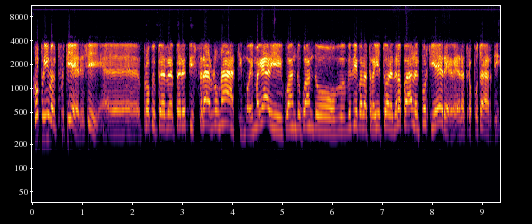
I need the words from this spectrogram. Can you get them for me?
Copriva il portiere, sì, eh, proprio per, per, distrarlo un attimo e magari quando, quando, vedeva la traiettoria della palla il portiere era troppo tardi.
